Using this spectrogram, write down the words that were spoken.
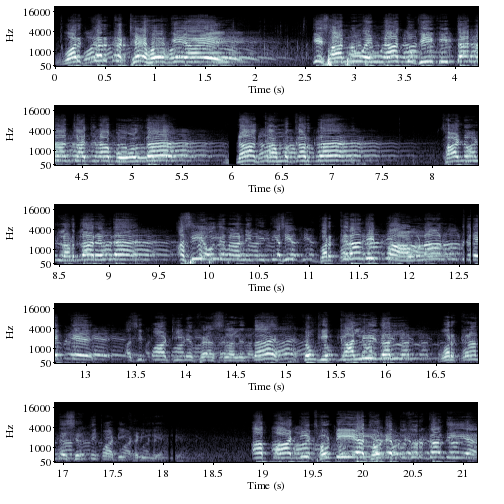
ਵਰਕਰ ਇਕੱਠੇ ਹੋ ਕੇ ਆਏ ਕਿ ਸਾਨੂੰ ਇੰਨਾ ਦੁਖੀ ਕੀਤਾ, ਨਾ ਚੱਜ ਨਾਲ ਬੋਲਦਾ, ਨਾ ਕੰਮ ਕਰਦਾ, ਸਾਨੂੰ ਲੜਦਾ ਰਹਿੰਦਾ। ਅਸੀਂ ਉਹਦੇ ਨਾਲ ਨਹੀਂ ਕੀਤੀ। ਅਸੀਂ ਵਰਕਰਾਂ ਦੀ ਭਾਵਨਾ ਨੂੰ ਦੇਖ ਕੇ ਅਸੀਂ ਪਾਰਟੀ ਨੇ ਫੈਸਲਾ ਲਿੱਤਾ ਕਿਉਂਕਿ ਅਕਾਲੀ ਦਲ ਵਰਕਰਾਂ ਦੇ ਸਿਰ ਤੇ ਪਾਰਟੀ ਖੜੀ ਹੈ। ਆ ਪਾਰਟੀ ਤੁਹਾਡੀ ਹੈ, ਤੁਹਾਡੇ ਬਜ਼ੁਰਗਾਂ ਦੀ ਹੈ।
